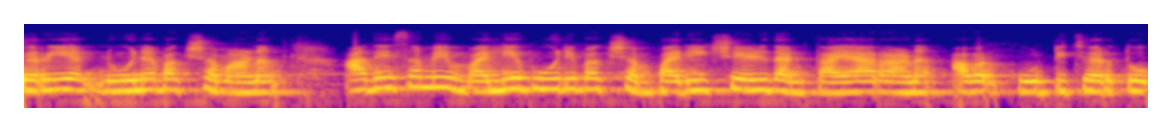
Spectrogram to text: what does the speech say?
ചെറിയ ന്യൂനപക്ഷമാണ്. അതേസമയം വലിയ ഭൂരിപക്ഷം പരീക്ഷ എഴുതാൻ തയ്യാറാണ്. അവർ കൂട്ടിച്ചേർത്തു.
